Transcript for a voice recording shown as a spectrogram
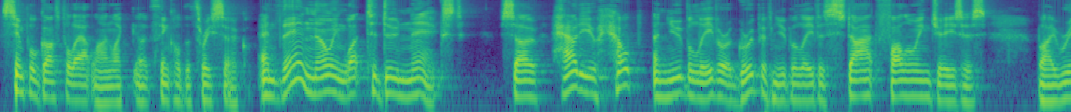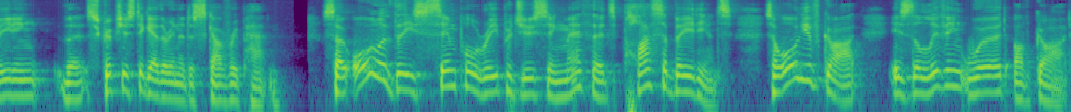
simple gospel outline like a thing called the three circle. And then knowing what to do next. So, how do you help a new believer, a group of new believers, start following Jesus by reading the scriptures together in a discovery pattern? So, all of these simple reproducing methods plus obedience. So, all you've got is the living Word of God,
